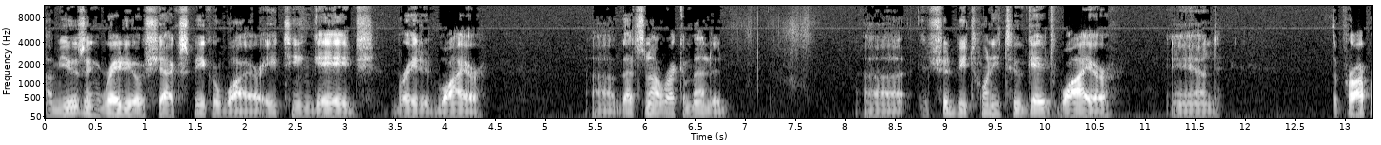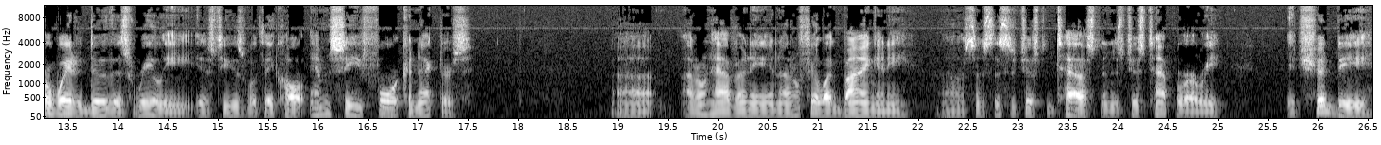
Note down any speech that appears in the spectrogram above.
I'm using Radio Shack speaker wire, 18 gauge braided wire. Uh, that's not recommended. Uh, it should be 22 gauge wire and the proper way to do this really is to use what they call MC4 connectors. Uh, I don't have any and I don't feel like buying any uh, since this is just a test and it's just temporary. It should be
